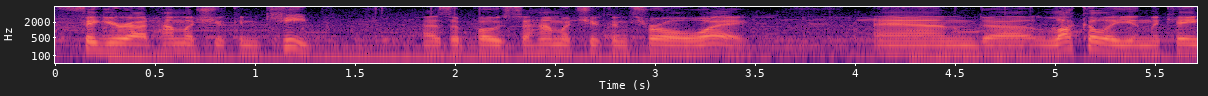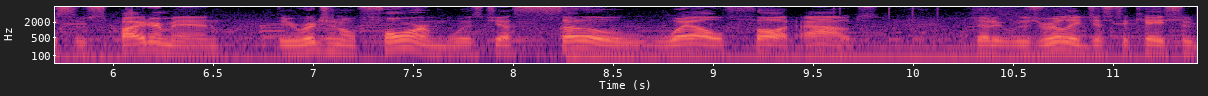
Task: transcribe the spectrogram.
figure out how much you can keep as opposed to how much you can throw away. And uh, luckily, in the case of Spider-Man, the original form was just so well thought out that it was really just a case of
